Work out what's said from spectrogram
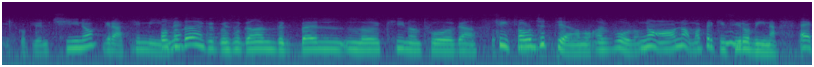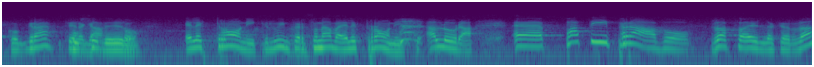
il copioncino, grazie mille. Posso dare anche questo grande bello orecchino al tuo ragazzo? Sì, sì. Ma lo gettiamo al volo? No, no, ma perché si rovina? Ecco, grazie Forse è ragazzo. vero. Electronic, lui impersonava Electronic. Allora, eh, Patti Bravo. Raffaella Carrà?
